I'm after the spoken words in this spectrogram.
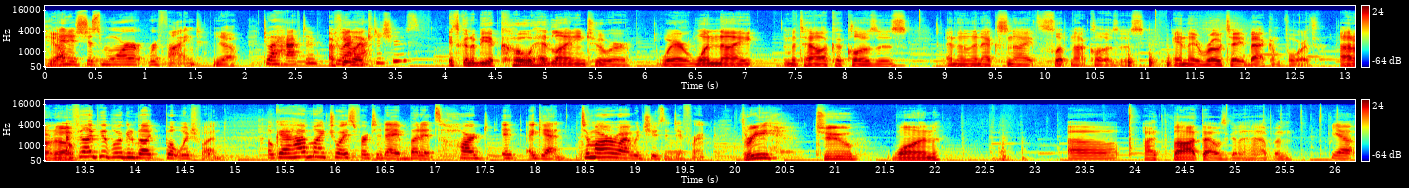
Yeah. and it's just more refined. Yeah. Do I have to? I do feel I like- have to choose? It's gonna be a co-headlining tour where one night Metallica closes, and then the next night Slipknot closes, and they rotate back and forth. I don't know. I feel like people are gonna be like, but which one? Okay, I have my choice for today, but it's hard. It again. Tomorrow I would choose a different. Three, two, one. Oh, I thought that was gonna happen. yeah.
